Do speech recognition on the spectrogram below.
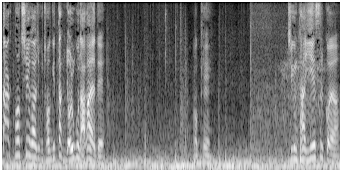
딱 터치해가지고 저기 딱 열고 나가야 돼. 오케이. 지금 다 이해했을 거야.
